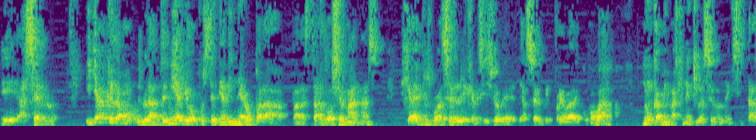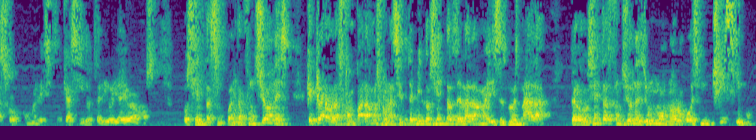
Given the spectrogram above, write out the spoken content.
eh, hacerlo. Y ya que la, tenía yo, pues tenía dinero para, para estar dos semanas. Dije, Ay, pues voy a hacer el ejercicio de, de hacer mi prueba de cómo va. Nunca me imaginé que iba a ser un exitazo como el éxito que ha sido. Te digo, ya llevamos 250 funciones, que claro, las comparamos con las 7200 de la dama y dices, no es nada pero 200 funciones de un monólogo es muchísimo.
